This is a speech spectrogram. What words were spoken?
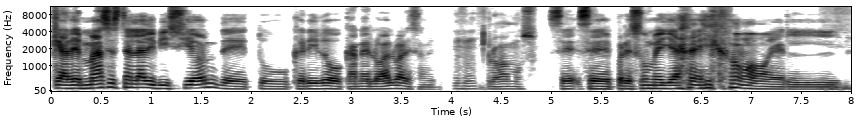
que además está en la división de tu querido Canelo Álvarez, amigo. Lo vamos. Se, se presume ya ahí como el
